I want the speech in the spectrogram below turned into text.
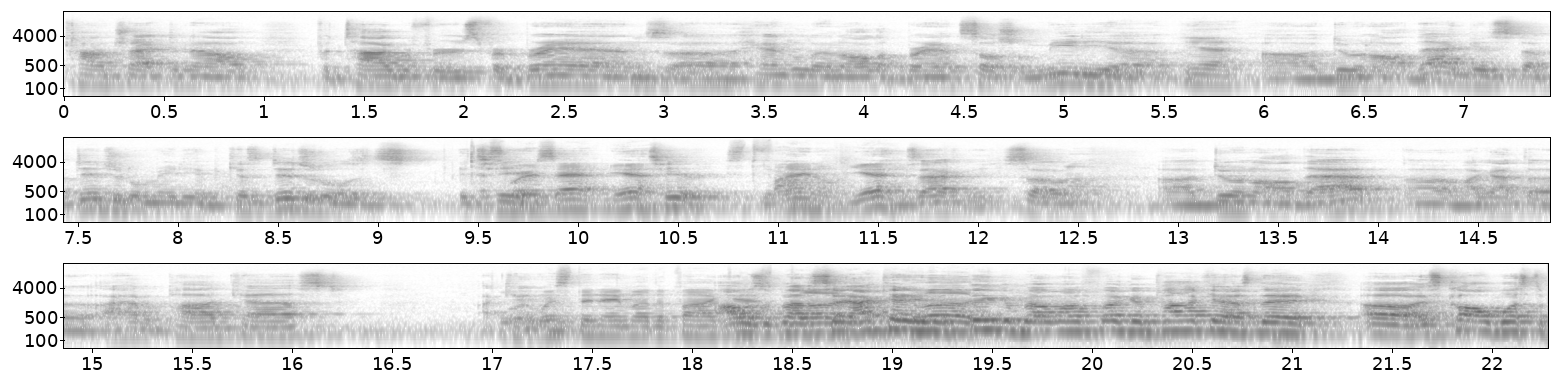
Contracting out photographers for brands, uh, handling all the brand social media, Yeah, uh, doing all that good stuff. Digital media because digital is it's that's here. where it's at. Yeah, It's here. It's know? final. Yeah. Exactly. So, uh, doing all that, um, I got the. I have a podcast. I What- What's the name of the podcast? I was about to say I can't plug. even think about my fucking podcast name. Uh, it's called "What's the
